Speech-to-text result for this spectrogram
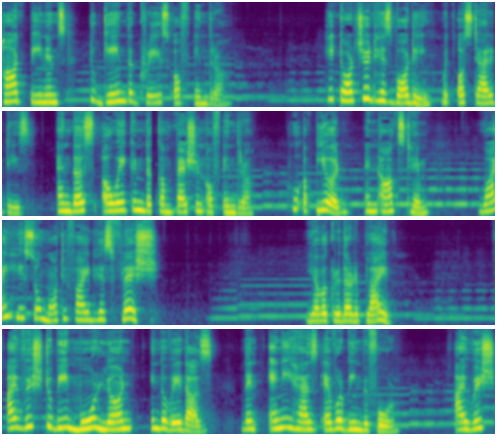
hard penance to gain the grace of Indra. He tortured his body with austerities and thus awakened the compassion of Indra, who appeared and asked him why he so mortified his flesh. Yavakrida replied, I wish to be more learned in the Vedas than any has ever been before. I wish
